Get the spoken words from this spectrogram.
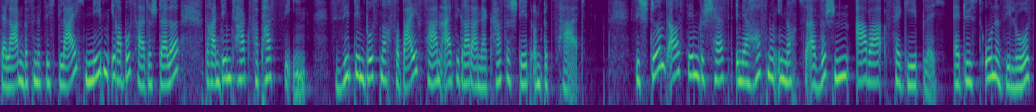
Der Laden befindet sich gleich neben ihrer Bushaltestelle, doch an dem Tag verpasst sie ihn. Sie sieht den Bus noch vorbeifahren, als sie gerade an der Kasse steht und bezahlt. Sie stürmt aus dem Geschäft in der Hoffnung, ihn noch zu erwischen, aber vergeblich. Er düst ohne sie los.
